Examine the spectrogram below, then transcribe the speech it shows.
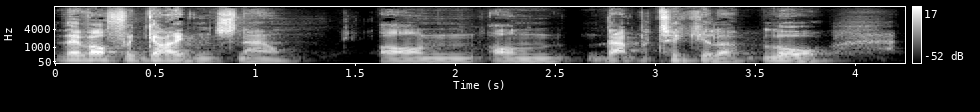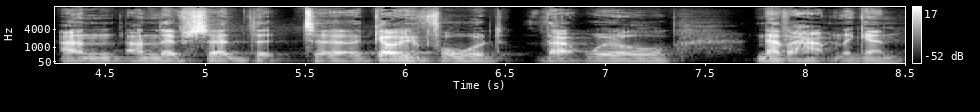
they've offered guidance now on on that particular law, and and they've said that uh, going forward that will never happen again.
